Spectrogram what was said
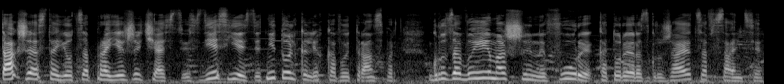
также остается проезжей частью. Здесь ездит не только легковой транспорт, грузовые машины, фуры, которые разгружаются в Санте.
